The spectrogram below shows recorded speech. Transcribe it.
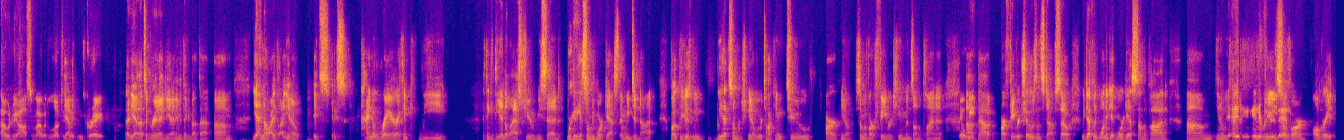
that would be awesome. I would love to. Yeah. do it. He's great. That, yeah, that's a great idea. I didn't even think about that. Um, yeah, no, I you know, it's it's kind of rare. I think we, I think at the end of last year we said we're going to get so many more guests, and we did not. But because we we had so much, you know, we were talking to our, you know, some of our favorite humans on the planet Yeah, we about our favorite shows and stuff. So we definitely want to get more guests on the pod. Um, you know, we've had interviews so and far, all great.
